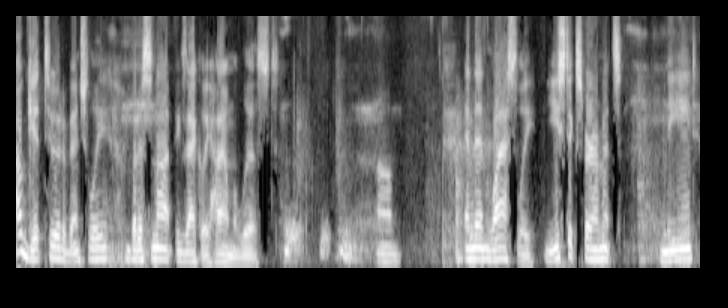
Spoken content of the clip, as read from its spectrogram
I'll get to it eventually, but it's not exactly high on the list. Um, and then lastly, yeast experiments need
